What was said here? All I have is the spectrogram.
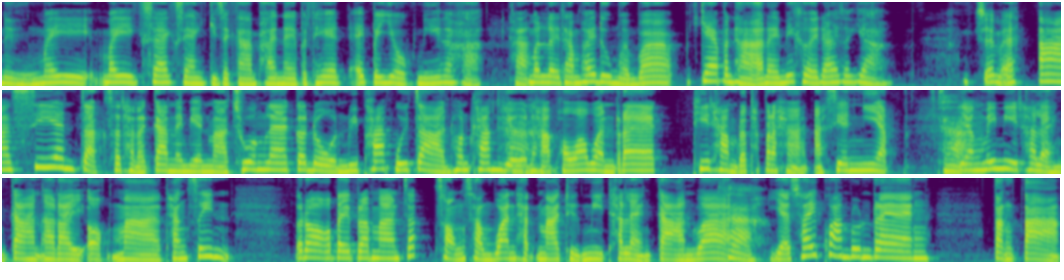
หนึ่งไม่ไม่แทรกแซงกิจการภายในประเทศไอ้ประโยคนี้แหละค่ะค่ะมันเลยทำให้ดูเหมือนว่าแก้ปัญหาอะไรไม่เคยได้สักอย่าง ใช่ไหมอาเซียนจากสถานการณ์ในเมียนมาช่วงแรกก็โดนวิพากษ์วิจารณ์ค่อนข้างเยอะนะคะ เพราะว่าวันแรกที่ทำรัฐประหารอาเซียนเงียบค่ะยังไม่มีแถลงการอะไรออกมาทั้งสิ้น รอไปประมาณสักสองสาวันถัดมาถึงมีแถลงการว่าค่ะอย่าใช้ความรุนแรงต่าง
